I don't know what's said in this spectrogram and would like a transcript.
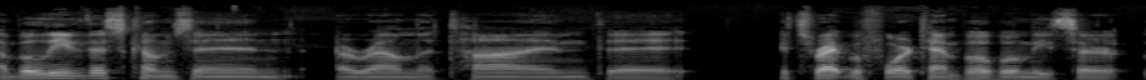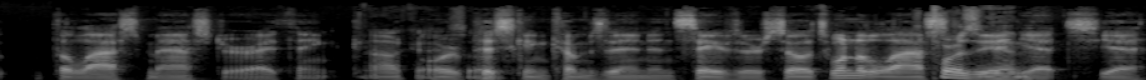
I believe this comes in around the time that it's right before Tampopo meets her, the last master, I think. Okay, Or so- Piskin comes in and saves her. So it's one of the last Towards the end. vignettes. Yeah.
